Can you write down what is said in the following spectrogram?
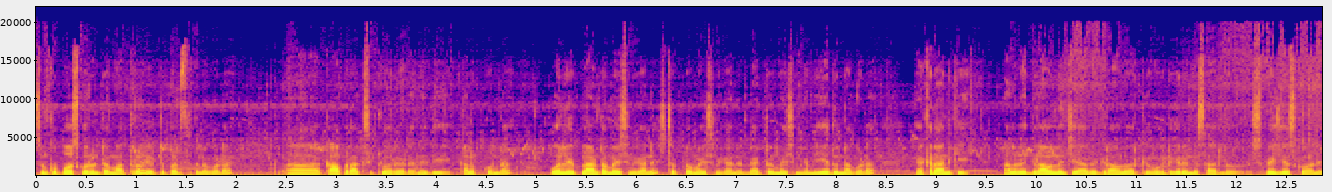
సుంకు పోసుకొని ఉంటే మాత్రం ఎట్టి పరిస్థితుల్లో కూడా కాపర్ ఆక్సిక్లోరైడ్ అనేది కలపకుండా ఓన్లీ ప్లాంటోమైసిన్ కానీ స్టెప్టోమైసిన్ కానీ బ్యాక్టీరియోమైసిన్ కానీ ఏది ఉన్నా కూడా ఎకరానికి నలభై గ్రాముల నుంచి యాభై గ్రాముల వరకు ఒకటికి రెండు సార్లు స్ప్రే చేసుకోవాలి.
